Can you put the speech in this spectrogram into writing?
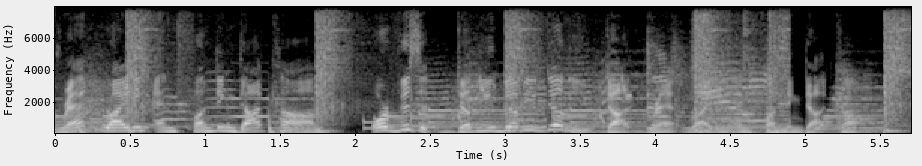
grantwritingandfunding.com or visit www.grantwritingandfunding.com.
